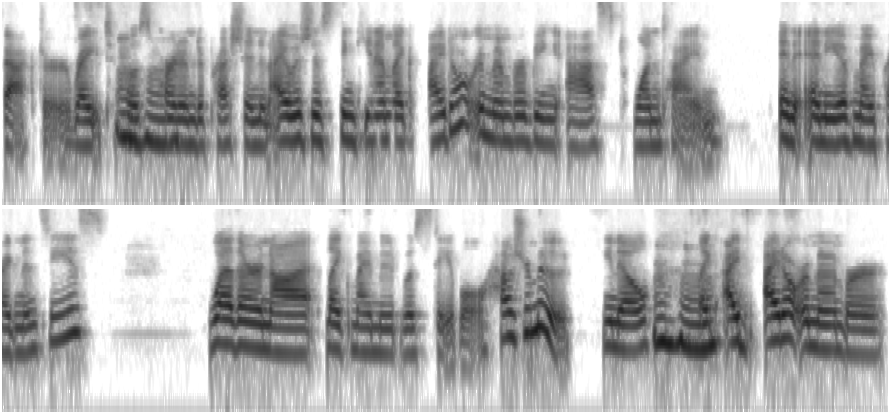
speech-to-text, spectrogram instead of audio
factor, right, to mm-hmm. postpartum depression. And I was just thinking, I'm like, I don't remember being asked one time in any of my pregnancies whether or not like my mood was stable. How's your mood? You know, mm-hmm. like I I don't remember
